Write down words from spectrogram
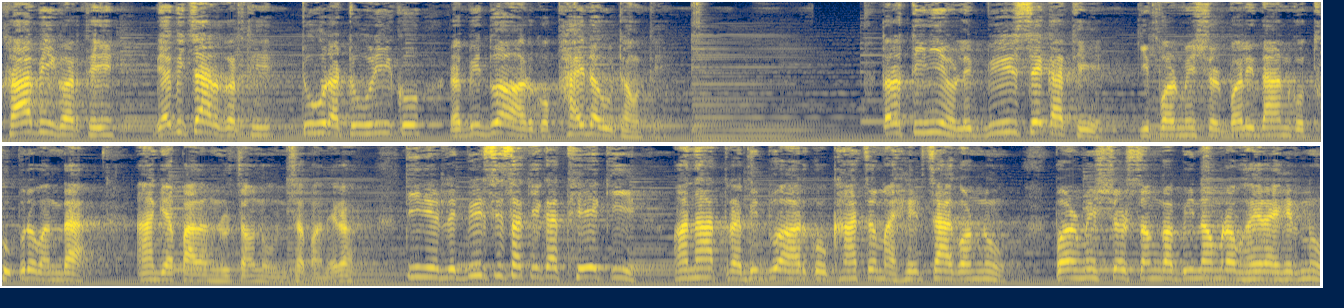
खराबी गर्थे व्यविचार गर्थे टुहुरा टुहुरीको र विधवाहरूको फाइदा उठाउँथे। तर तिनीहरूले बिर्सेका थिए कि परमेश्वर बलिदानको थुप्रोभन्दा आज्ञा पालन रुचाउनुहुन्छ भनेर। तिनीहरूले बिर्सिसकेका थिए कि अनाथ र विधवाहरूको खाँचोमा हेरचाह गर्नु परमेश्वरसँग विनम्र भएर हेर्नु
